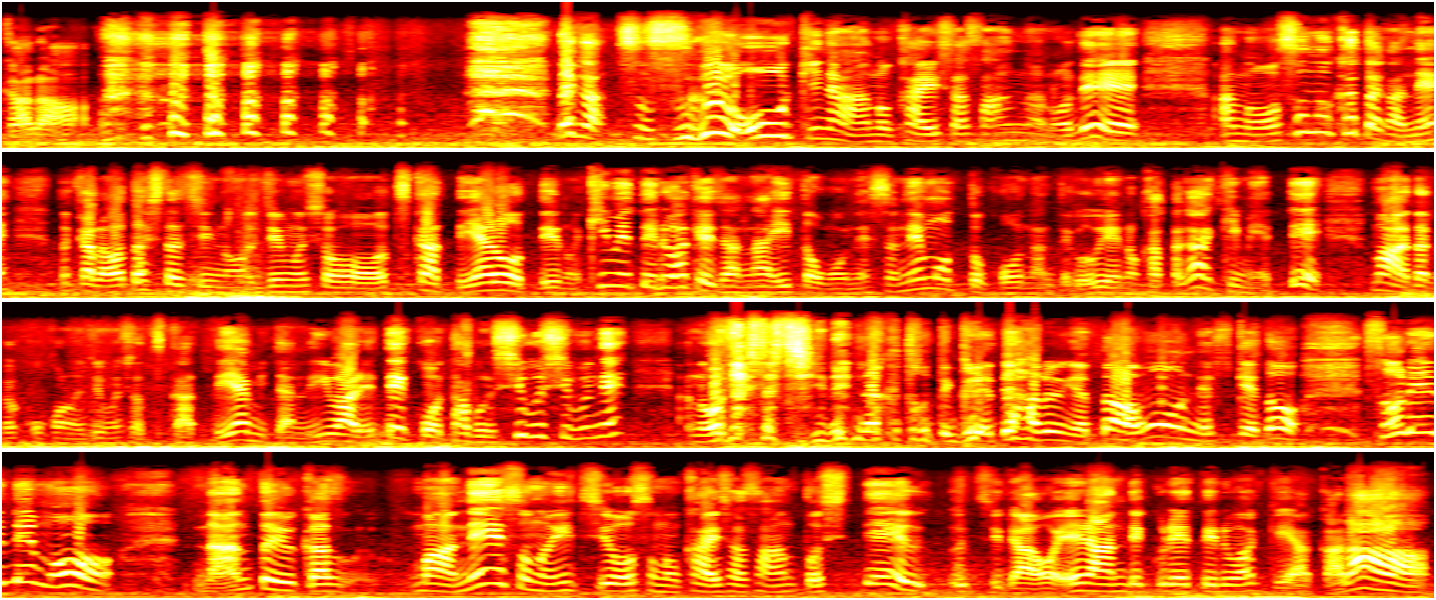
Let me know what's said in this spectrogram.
からだからす、すごい大きなあの会社さんなので、あの、その方がね、だから私たちの事務所を使ってやろうっていうのを決めてるわけじゃないと思うんですよね。もっとこう、なんていうか上の方が決めて、まあ、だからここの事務所使ってや、みたいな言われて、こう、多分しぶしぶね、あの、私たちに連絡取ってくれてはるんやとは思うんですけど、それでも、なんというか、まあね、その一応その会社さんとしてうちらを選んでくれてるわけやから、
